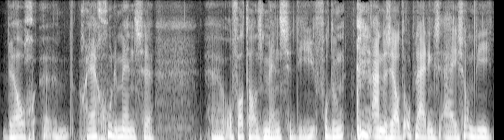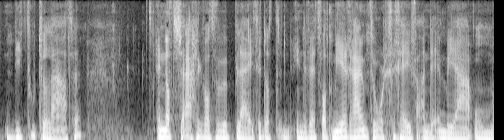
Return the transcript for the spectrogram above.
wel uh, goede mensen, uh, of althans mensen die voldoen aan dezelfde opleidingseisen, om die, die toe te laten. En dat is eigenlijk wat we bepleiten: dat in de wet wat meer ruimte wordt gegeven aan de MBA om,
